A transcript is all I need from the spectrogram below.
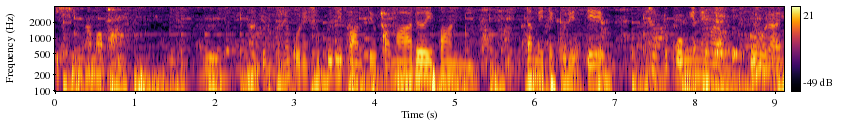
石窯パン。なんですかね、これ食事パンっていうか丸いパンに炒めてくれて、ちょっと焦げ目がつくぐらい、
